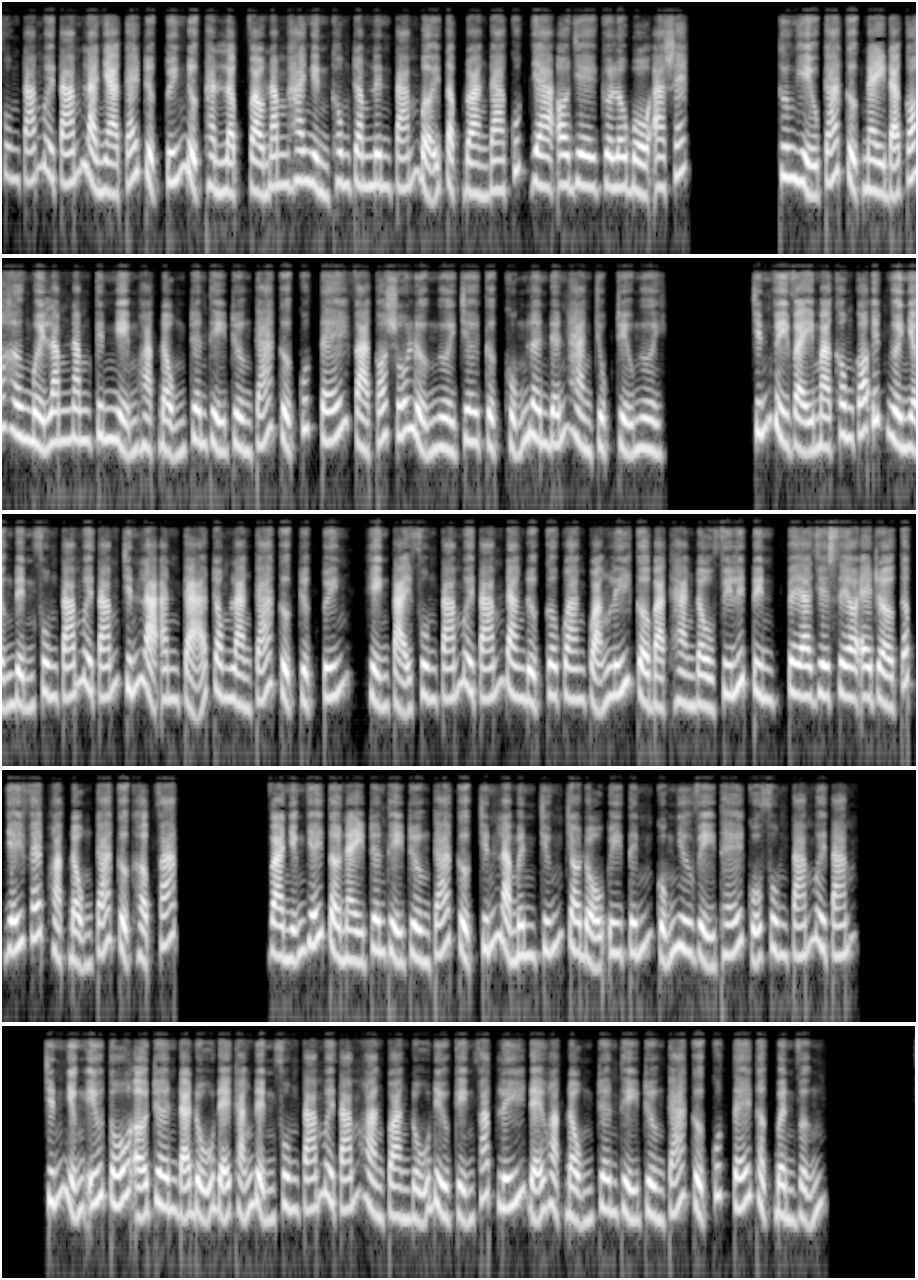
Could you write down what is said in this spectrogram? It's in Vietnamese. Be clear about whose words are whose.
Speaker 1: Fun 88 là nhà cái trực tuyến được thành lập vào năm 2008 bởi tập đoàn đa quốc gia OJ Global Asset. Thương hiệu cá cược này đã có hơn 15 năm kinh nghiệm hoạt động trên thị trường cá cược quốc tế và có số lượng người chơi cực khủng lên đến hàng chục triệu người. Chính vì vậy mà không có ít người nhận định Fun 88 chính là anh cả trong làng cá cược trực tuyến. Hiện tại Fun 88 đang được cơ quan quản lý cờ bạc hàng đầu Philippines PAGCOR cấp giấy phép hoạt động cá cược hợp pháp. Và những giấy tờ này trên thị trường cá cược chính là minh chứng cho độ uy tín cũng như vị thế của Phun 88. Chính những yếu tố ở trên đã đủ để khẳng định Phun 88 hoàn toàn đủ điều kiện pháp lý để hoạt động trên thị trường cá cược quốc tế thật bền vững.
